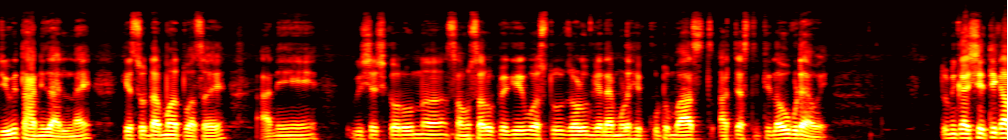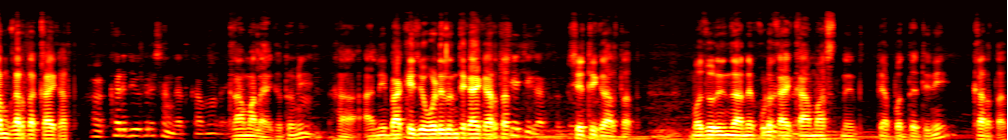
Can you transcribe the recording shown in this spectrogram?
जीवितहानी झाली नाही हे सुद्धा महत्त्वाचं आहे. आणि विशेष करून अ, संसार उपयोगी वस्तू जळून गेल्यामुळे हे कुटुंब आज आजच्या स्थितीला उघड्यावे तुम्ही काय शेती काम करता काय करता? हा खरेदी विक्री सांगत कामाला आहे. कामाला आहे का तुम्ही? हां आणि बाकीचे वडील ते काय करतात? शेती करतात. शेती करतात. मजुरीने जाणं कुठं काय काम असत नाही त्या पद्धतीने करतात.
